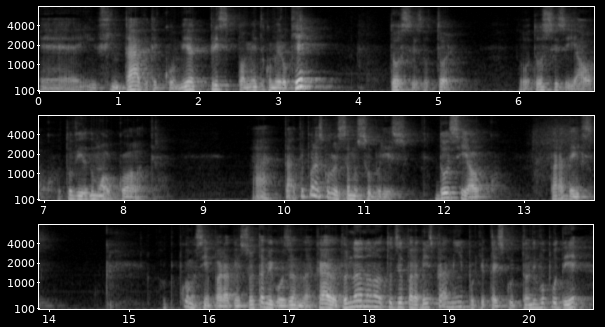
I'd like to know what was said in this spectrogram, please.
é, infindável de comer, principalmente comer o quê? Doces, doutor. Ou doces e álcool. Estou virando um alcoólatra. Ah, tá. Depois nós conversamos sobre isso. Doce e álcool. Parabéns. Como assim, parabéns? O senhor está me gozando na cara? Tô, não, não, não, estou dizendo parabéns para mim, porque está escutando e vou poder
